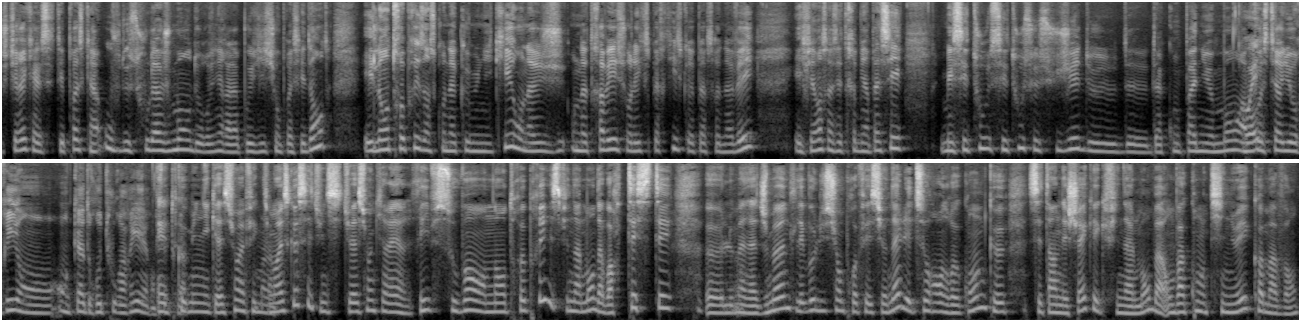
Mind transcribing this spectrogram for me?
je dirais qu'elle c'était presque un ouf de soulagement de revenir à la position précédente. Et l'entreprise, dans ce qu'on a communiqué, on a on a travaillé sur l'expertise que la personne avait, et finalement ça s'est très bien passé. Mais c'est tout, c'est tout ce sujet de d'accompagnement a posteriori en, en, cas de retour arrière. et de communication, effectivement. Est-ce que c'est une situation qui arrive souvent en entreprise finalement d'avoir testé euh, le management, l'évolution professionnelle et de se rendre compte que c'est un échec et que finalement, bah, on va continuer comme avant?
